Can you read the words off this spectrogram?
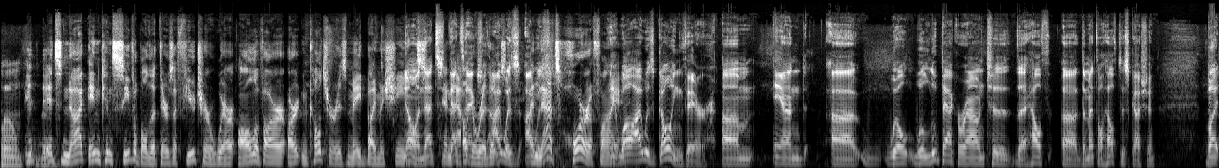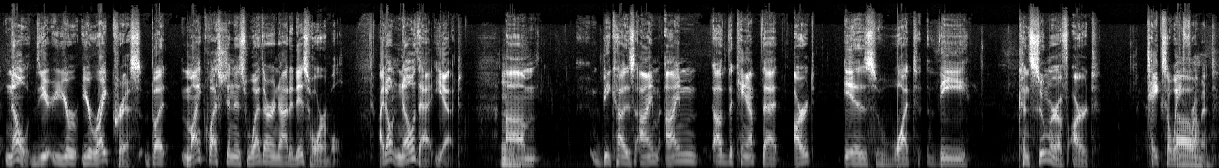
Well, it, it's not inconceivable that there's a future where all of our art and culture is made by machines. No, and that's- and that's actually- algorithms. I was- I and was- that's horrifying. Yeah, well, I was going there, um, and uh, we'll we'll loop back around to the health, uh, the mental health discussion. But no, you're, you're you're right, Chris. But my question is whether or not it is horrible. I don't know that yet, um, because I'm I'm of the camp that art is what the consumer of art takes away from it.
